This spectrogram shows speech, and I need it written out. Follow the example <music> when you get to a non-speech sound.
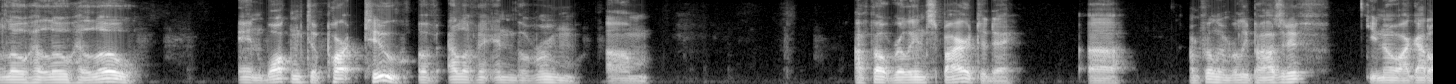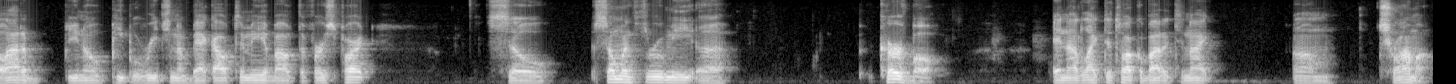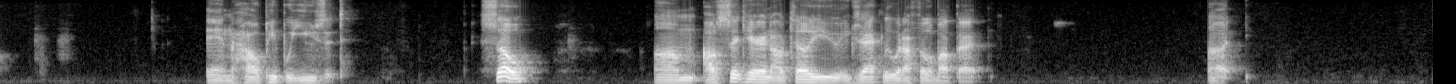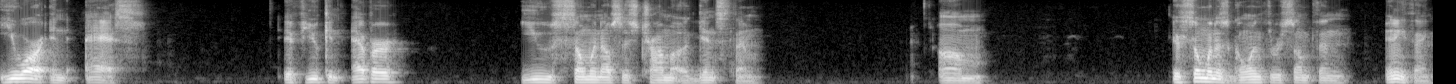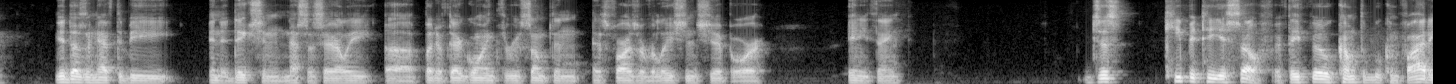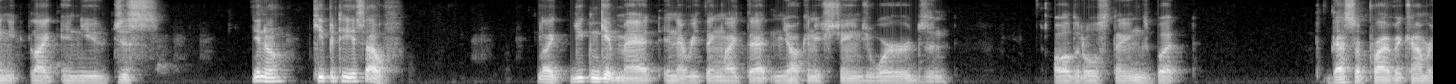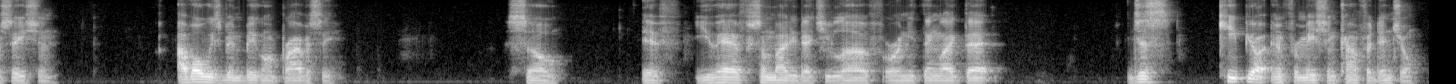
Hello, hello, hello, and welcome to part two of Elephant in the Room. Um, I felt really inspired today. Uh, I'm feeling really positive. You know, I got a lot of you know people reaching back out to me about the first part. So someone threw me a curveball, and I'd like to talk about it tonight. Um, trauma and how people use it. So, um, I'll sit here and I'll tell you exactly what I feel about that. Uh, you are an ass if you can ever use someone else's trauma against them. Um, if someone is going through something, anything, it doesn't have to be an addiction necessarily, uh, but if they're going through something as far as a relationship or anything, just keep it to yourself. If they feel comfortable confiding like in you, just you know, keep it to yourself. Like you can get mad and everything like that, and y'all can exchange words and all of those things, but that's a private conversation. I've always been big on privacy. So if you have somebody that you love or anything like that, just keep your information confidential.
